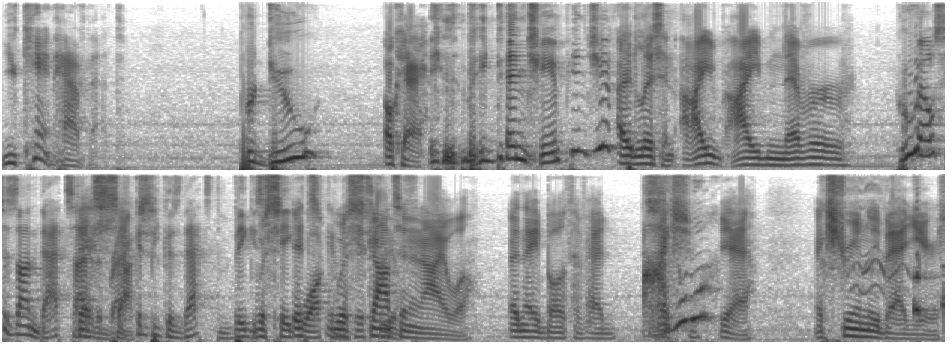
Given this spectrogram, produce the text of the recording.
you can't have that. Purdue Okay. in the Big Ten championship. I listen. I I've never. Who else is on that side This of the bracket? sucks. Because that's the biggest Wis- cakewalk in Wisconsin of- and Iowa, and they both have had Iowa? yeah, extremely bad years.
